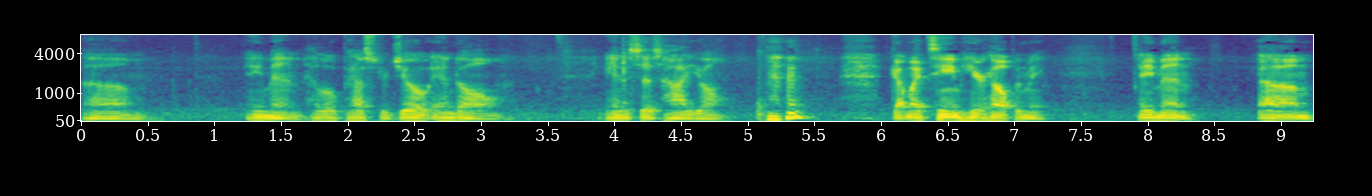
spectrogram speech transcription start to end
Um, amen. Hello, Pastor Joe and all. And it says, Hi, y'all. Got my team here helping me. Amen. Um,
